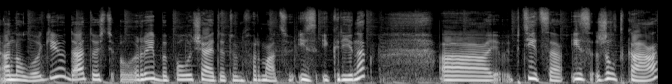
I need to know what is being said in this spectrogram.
аналогию, да, то есть рыбы получают эту информацию из икринок, э, птица из желтка,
